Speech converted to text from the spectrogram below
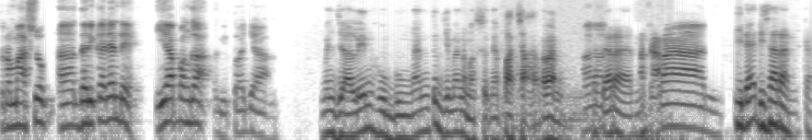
Termasuk eh, dari kalian deh. Iya apa enggak? Gitu aja. Menjalin hubungan tuh gimana maksudnya? Pacaran? Eh, Pacaran. pacaran, Tidak disarankan.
